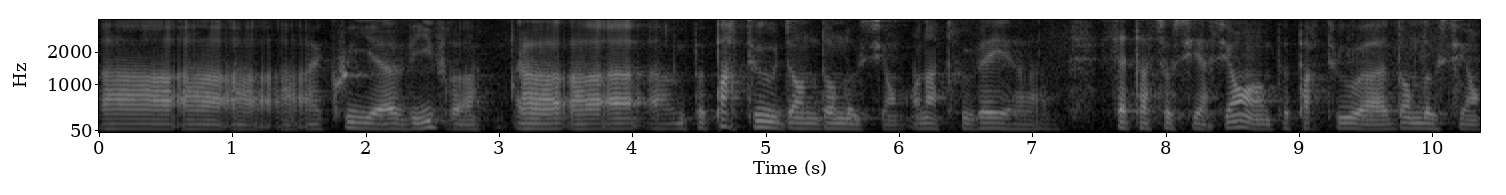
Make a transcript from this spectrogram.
à, qui vivre un peu partout dans, l'océan. On a trouvé cette association un peu partout euh, dans l'océan.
